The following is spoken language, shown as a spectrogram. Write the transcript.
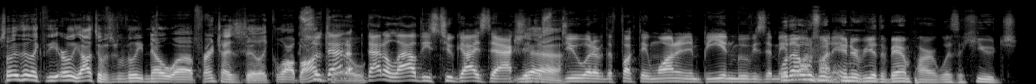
So in the, like the early aughts, there was really no uh, franchises to like glob So onto. that that allowed these two guys to actually Yeah. just do whatever the fuck they wanted and be in movies that made. well, a that lot was of when. Interview with the Vampire was a huge,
